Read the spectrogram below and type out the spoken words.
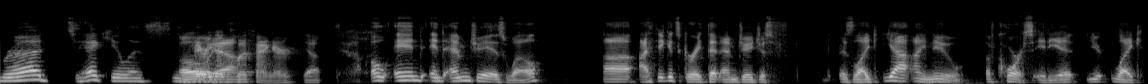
ridiculous. Oh, Very yeah. good cliffhanger. Yeah. Oh, and and MJ as well. Uh, I think it's great that MJ just is like, yeah, I knew. Of course, idiot. You're like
